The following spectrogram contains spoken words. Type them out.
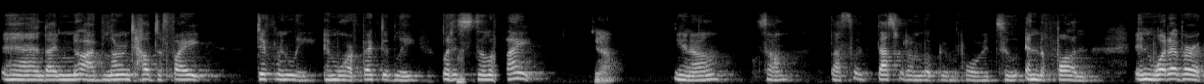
and i know i've learned how to fight differently and more effectively but it's mm-hmm. still a fight. Yeah. you know so that's what that's what i'm looking forward to and the fun and whatever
